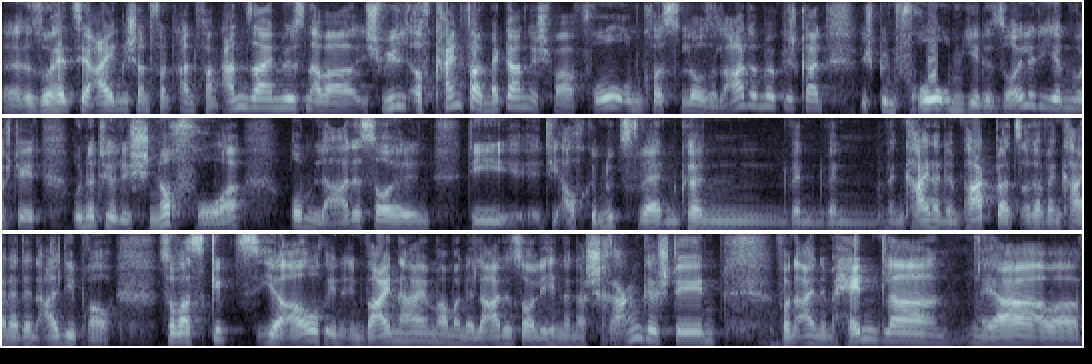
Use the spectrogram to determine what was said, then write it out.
äh, so hätte es ja eigentlich schon von Anfang an sein müssen, aber ich will auf keinen Fall meckern. Ich war froh um kostenlose Lademöglichkeiten. Ich bin froh um jede Säule, die irgendwo steht und natürlich noch froher um Ladesäulen, die, die auch genutzt werden können, wenn, wenn, wenn keiner den Parkplatz oder wenn keiner den Aldi braucht. Sowas gibt es hier auch. In, in Weinheim haben wir eine Ladesäule hinter einer Schranke stehen von einem Händler. Ja, aber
